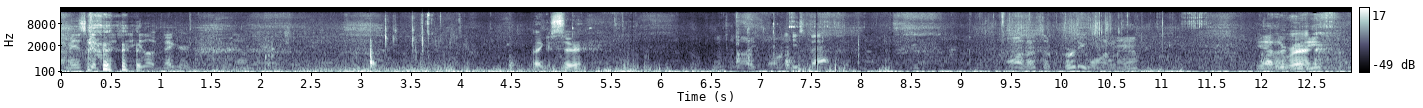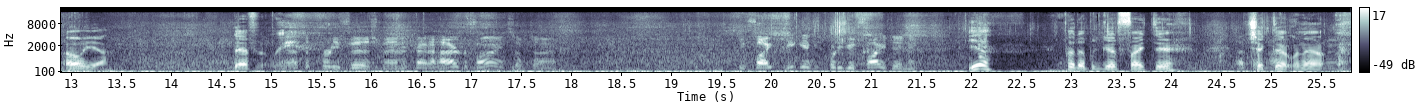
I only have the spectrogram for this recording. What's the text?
I mean, it's good. He looked bigger. Thank you, sir. That's a nice one. He's fat. Oh, that's a pretty one, man. Yeah, they're Right. good eating. Oh yeah. Definitely. That's a pretty fish, man. They're kind of hard to find sometimes. He fight. He gave a pretty good fight, didn't he? Yeah. Put up a good fight there. That's a Check that one out. man.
